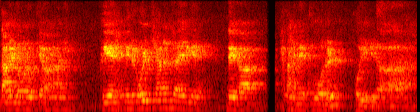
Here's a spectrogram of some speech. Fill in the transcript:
나를 영원롭게 하나니 그의 행위를 옳게 하는 자에게 내가 하나님의 구원을 보이리라.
